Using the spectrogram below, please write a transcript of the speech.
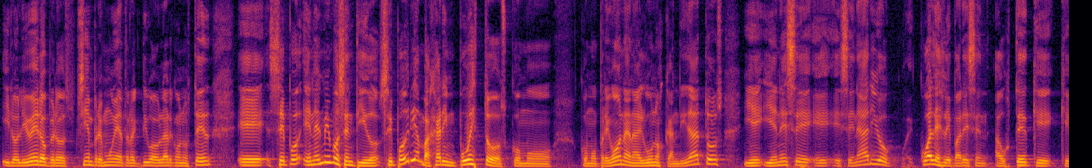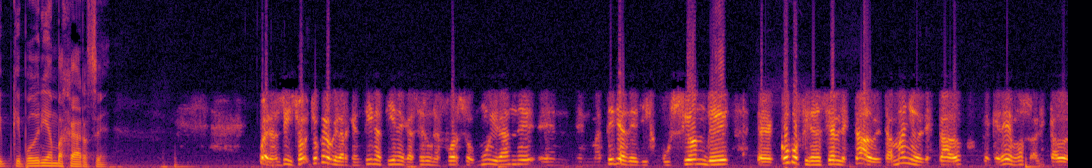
y lo libero, pero siempre es muy atractivo hablar con usted. Eh, en el mismo sentido, ¿se podrían bajar impuestos como, como pregonan algunos candidatos? Y, en ese eh, escenario, ¿cuáles le parecen a usted que, que podrían bajarse? Bueno, sí, yo, yo creo que la Argentina tiene que hacer un esfuerzo muy grande en, materia de discusión de eh, cómo financiar el Estado, el tamaño del Estado que queremos, al Estado,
